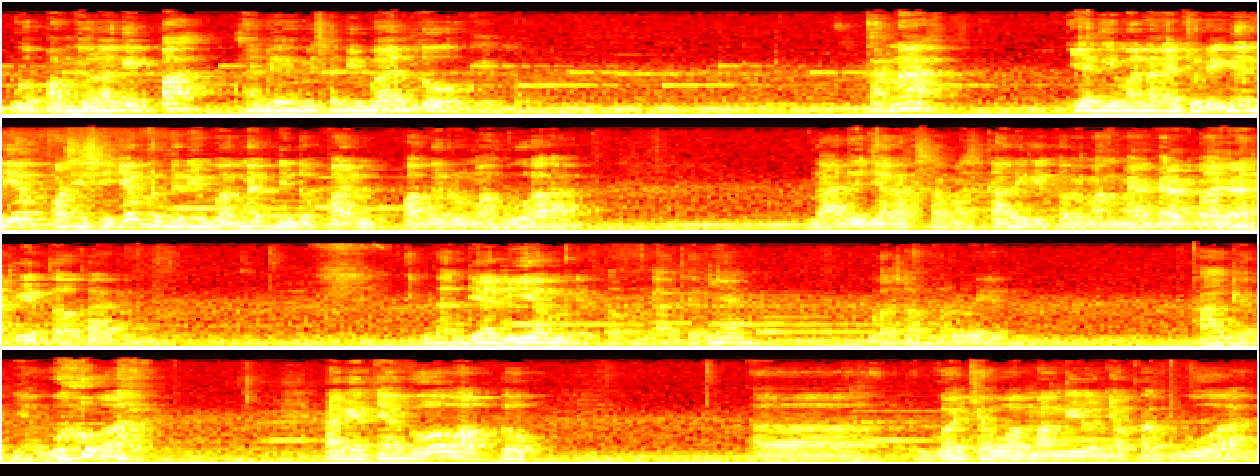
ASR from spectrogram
Gue panggil lagi pak ada yang bisa dibantu gitu karena ya gimana nggak curiga dia posisinya berdiri banget di depan pagar rumah gua. Nggak ada jarak sama sekali gitu memang mepet lah banget ya. gitu kan. Dan dia diem gitu Nggak akhirnya gua samperin. Kagetnya gua. Kagetnya gua waktu eh, gua coba manggil nyokap gua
